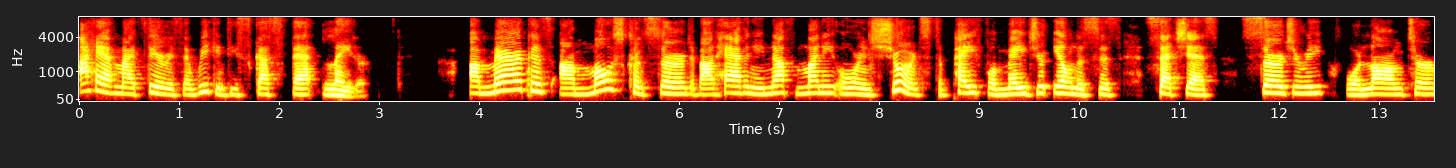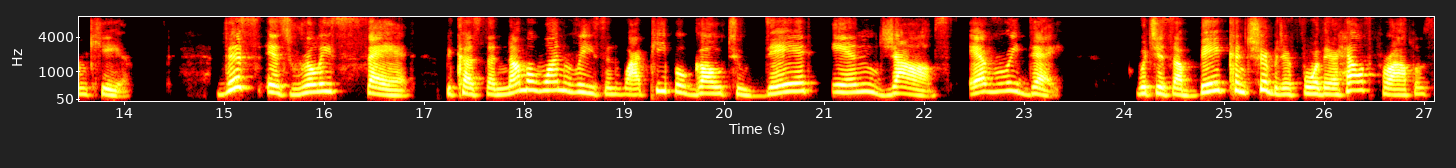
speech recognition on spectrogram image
I have my theories, and we can discuss that later. Americans are most concerned about having enough money or insurance to pay for major illnesses such as surgery or long term care. This is really sad because the number one reason why people go to dead end jobs every day, which is a big contributor for their health problems,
